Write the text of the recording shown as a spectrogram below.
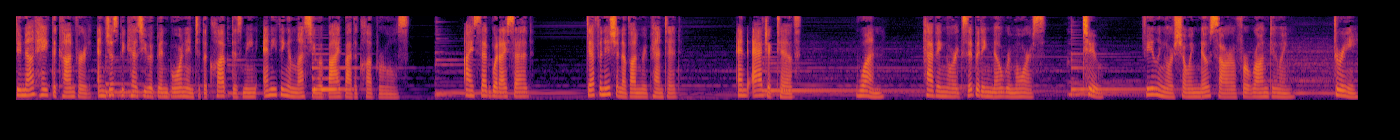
Do not hate the convert, and just because you have been born into the club does mean anything unless you abide by the club rules. I said what I said. Definition of unrepented. And adjective 1. Having or exhibiting no remorse. 2. Feeling or showing no sorrow for wrongdoing. 3.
